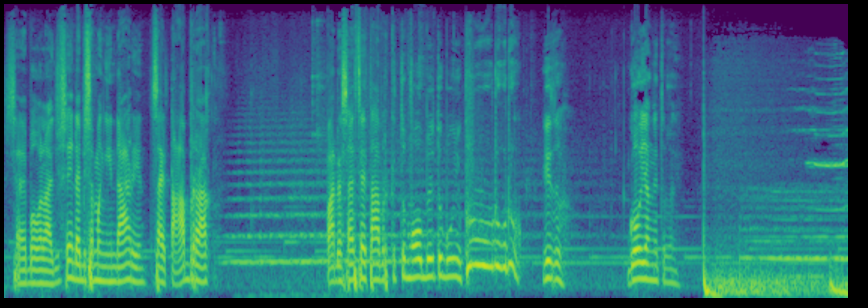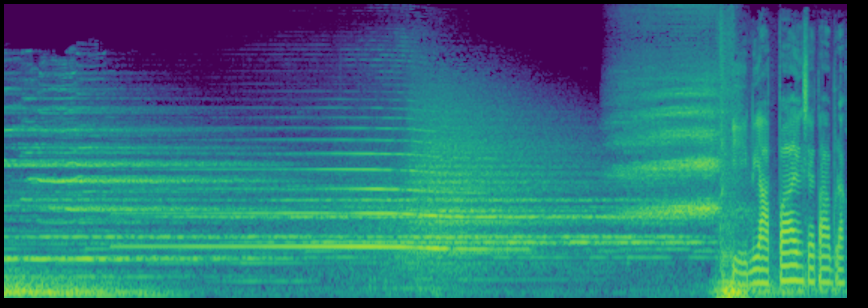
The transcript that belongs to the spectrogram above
saya bawa laju saya tidak bisa menghindarin. Saya tabrak. Pada saat saya tabrak itu mobil tuh bunyi gitu. Goyang itu Mang. Ini apa yang saya tabrak?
